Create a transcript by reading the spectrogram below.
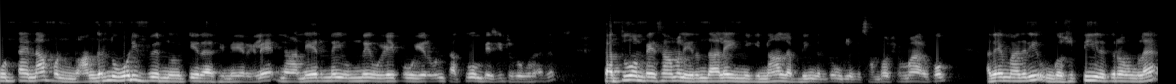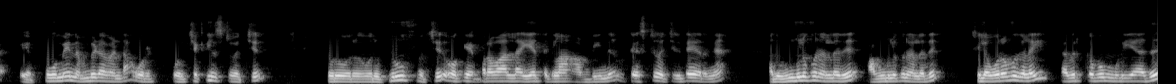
போட்டால் என்ன பண்ணணும்? அங்கேருந்து ஓடி போயிடணும் விருச்சிகராசி நேயர்களே. நான் நேர்மை உண்மை உழைப்பு உயர்வுன்னு தத்துவம் பேசிட்டு இருக்கக்கூடாது தத்துவம் பேசாமல் இருந்தாலே இன்னைக்கு நாள் அப்படிங்கிறது உங்களுக்கு சந்தோஷமாக இருக்கும். அதே மாதிரி உங்கள் சுற்றி இருக்கிறவங்கள எப்போவுமே நம்பிட வேண்டாம். ஒரு ஒரு செக்லிஸ்ட் வச்சு ஒரு ஒரு ஒரு ப்ரூஃப் வச்சு ஓகே பரவாயில்ல ஏற்றுக்கலாம் அப்படின்னு டெஸ்ட் வச்சுக்கிட்டே இருங்க. அது உங்களுக்கும் நல்லது அவங்களுக்கும் நல்லது. சில உறவுகளை தவிர்க்கவும் முடியாது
